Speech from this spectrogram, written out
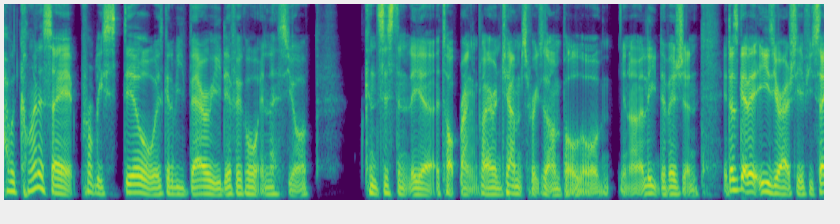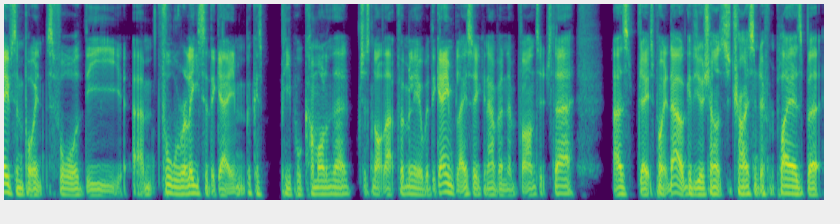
I would kind of say it probably still is going to be very difficult unless you're consistently a, top ranked player in champs, for example, or you know elite division. It does get a bit easier actually if you save some points for the um, full release of the game because people come on and they're just not that familiar with the gameplay, so you can have an advantage there. As James pointed out, it gives you a chance to try some different players, but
